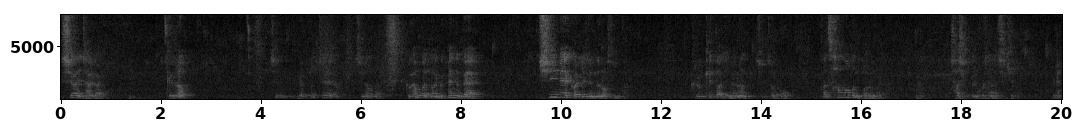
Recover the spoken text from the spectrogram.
시간이 잘 가요. 그래서 지금 몇 번째예요? 지난번 그 한 번 언급했는데 치매에 걸릴 일은 없습니다. 그렇게 따지면은 실제로 한 3억은 버는. 어. 자식들 고생 안 시키고. 그래?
